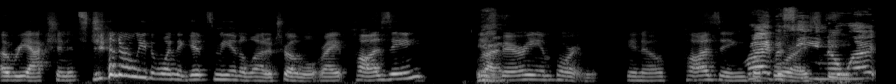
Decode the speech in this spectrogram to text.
a reaction. It's generally the one that gets me in a lot of trouble, right? Pausing is right. very important. You know, pausing. Right, but see, I you speak. know what?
